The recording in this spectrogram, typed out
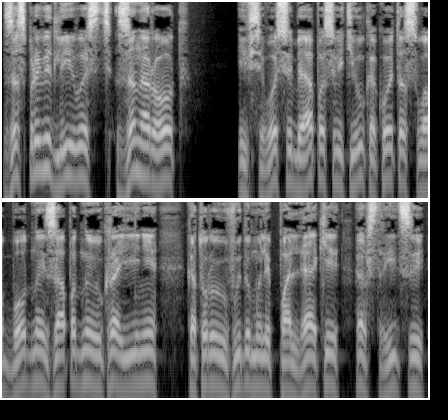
«За справедливость, за народ. и всего себя посвятил какой-то свободной Западной Украине, которую выдумали поляки, австрийцы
